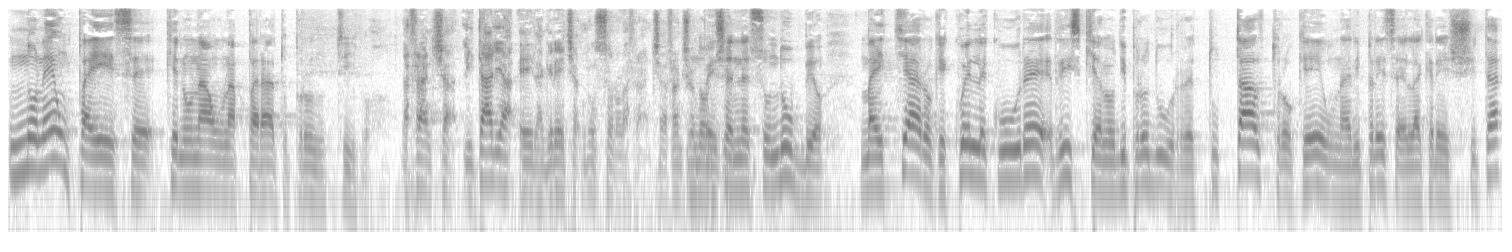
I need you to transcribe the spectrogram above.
Non è un paese che non ha un apparato produttivo. La Francia, l'Italia e la Grecia non sono la Francia. La Francia è un Non c'è nessun dubbio, ma è chiaro che quelle cure rischiano di produrre tutt'altro che una ripresa della crescita,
